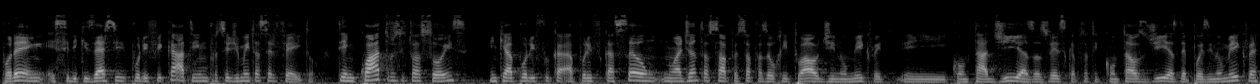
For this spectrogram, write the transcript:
Porém, se ele quiser se purificar, tem um procedimento a ser feito. Tem quatro situações em que a, purifica, a purificação, não adianta só a pessoa fazer o ritual de ir no mikve e contar dias, às vezes que a pessoa tem que contar os dias depois de ir no mikve,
